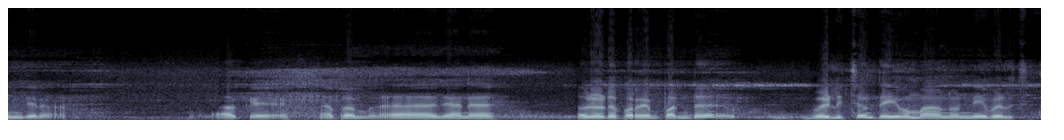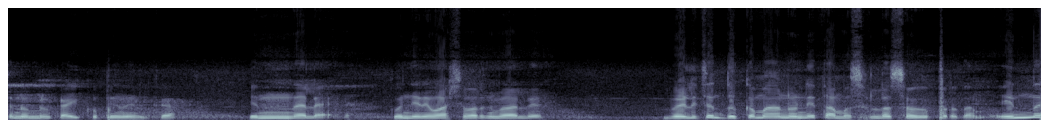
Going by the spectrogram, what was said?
എന്തിനാ? ഓക്കെ. അപ്പം ഞാൻ അവരോട് പറയും പണ്ട് വെളിച്ചം ദൈവമാണെന്നുണ്ടെങ്കിൽ വെളിച്ചത്തിന് മുമ്പിൽ കൈക്കുപ്പി നിൽക്കുക. ഇന്നലെ കുഞ്ഞിനി മാഷ പറഞ്ഞ പോലെ വെളിച്ചം ദുഃഖമാണെന്നുണ്ടെങ്കിൽ തമസുള്ള സുഖപ്രദം ഇന്ന്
